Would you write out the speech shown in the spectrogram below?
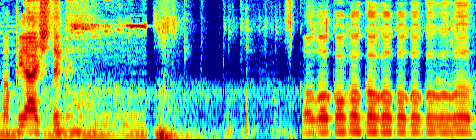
Kapıyı açtık. Go go go go go go go go go go go.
